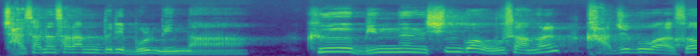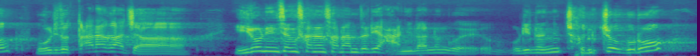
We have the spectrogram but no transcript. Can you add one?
잘 사는 사람들이 뭘 믿나? 그 믿는 신과 우상을 가지고 와서 우리도 따라가자. 이런 인생 사는 사람들이 아니라는 거예요. 우리는 전적으로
